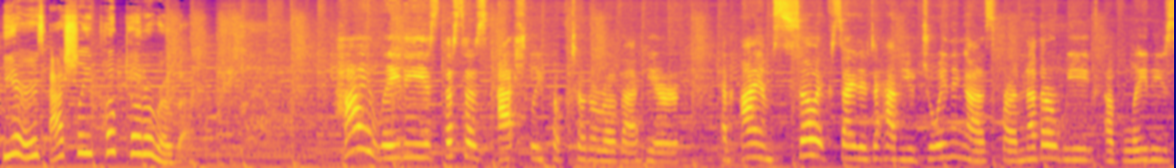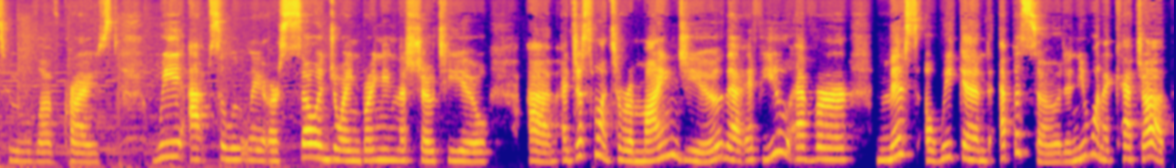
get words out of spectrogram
Here's Ashley Pope Todorova. Hi, ladies. This is Ashley Pope Todorova here, and I am so excited to have you joining us for another week of Ladies Who Love Christ. We absolutely are so enjoying bringing this show to you. Um, I just want to remind you that if you ever miss a weekend episode and you want to catch up,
